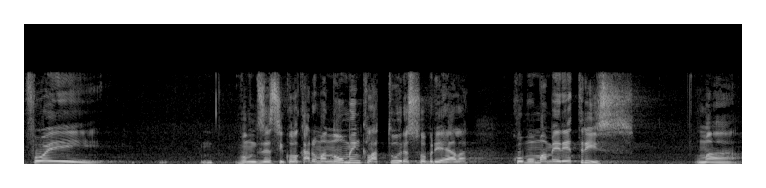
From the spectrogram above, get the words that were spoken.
foi, vamos dizer assim, colocar uma nomenclatura sobre ela como uma meretriz, uma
